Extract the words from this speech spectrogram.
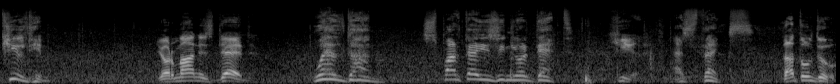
killed him? Your man is dead. Well done. Sparta is in your debt. Here, as thanks. That'll do.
